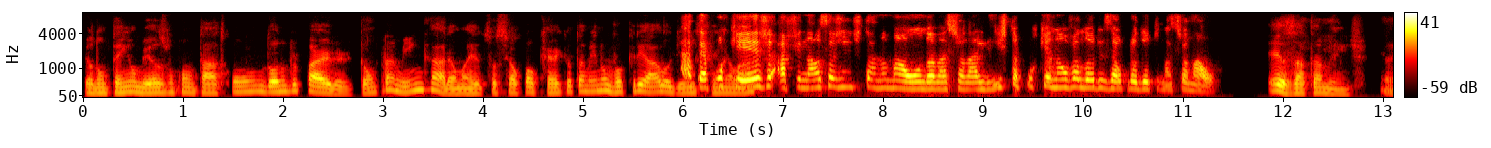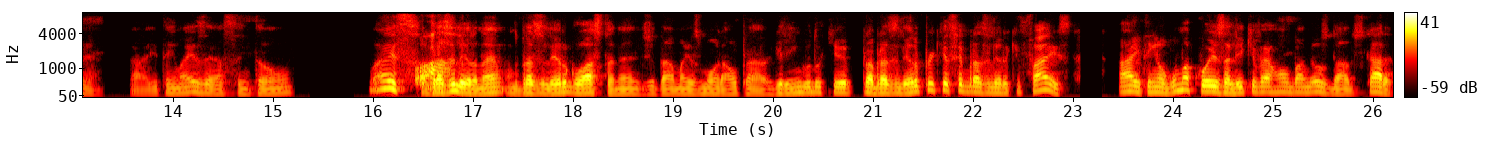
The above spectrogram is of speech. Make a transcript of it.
Eu não tenho o mesmo contato com o dono do Parler. Então, para mim, cara, é uma rede social qualquer que eu também não vou criar login. Até porque, lá. afinal, se a gente está numa onda nacionalista, por que não valorizar o produto nacional? Exatamente. É. Aí tem mais essa. Então, mas o brasileiro, né? O brasileiro gosta, né, de dar mais moral para gringo do que para brasileiro, porque se é brasileiro que faz, ah, tem alguma coisa ali que vai arrombar meus dados. Cara,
